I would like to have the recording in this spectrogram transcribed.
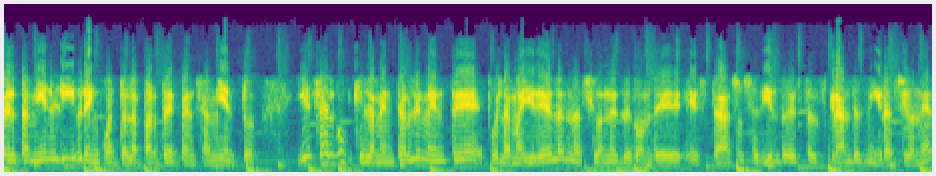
pero también libre en cuanto a la parte de pensamiento. Y es algo que lamentablemente, pues la mayoría de las naciones de donde está sucediendo estas grandes migraciones,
